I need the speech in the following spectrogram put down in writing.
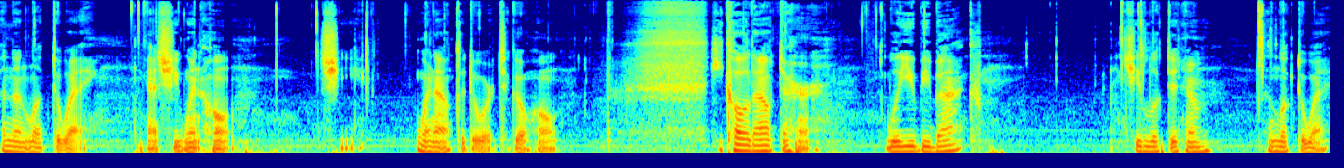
and then looked away as she went home. She went out the door to go home. He called out to her, Will you be back? She looked at him and looked away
